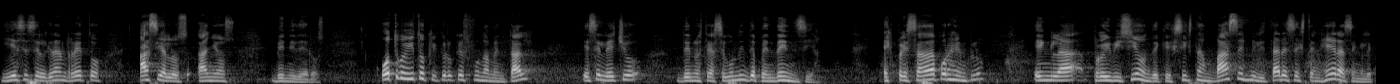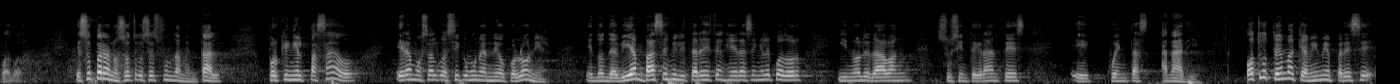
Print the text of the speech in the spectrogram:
y ese es el gran reto hacia los años venideros. Otro hito que creo que es fundamental es el hecho de nuestra segunda independencia, expresada, por ejemplo, en la prohibición de que existan bases militares extranjeras en el Ecuador. Eso para nosotros es fundamental, porque en el pasado éramos algo así como una neocolonia, en donde habían bases militares extranjeras en el Ecuador y no le daban sus integrantes eh, cuentas a nadie. Otro tema que a mí me parece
